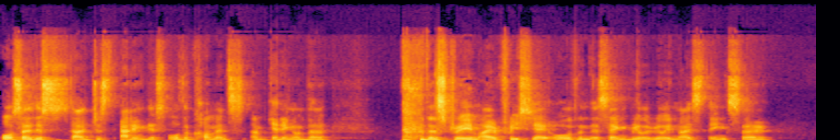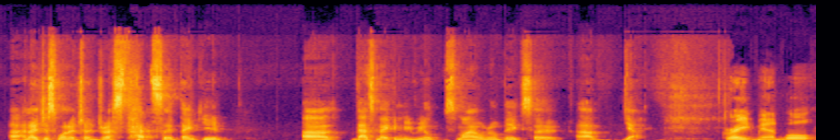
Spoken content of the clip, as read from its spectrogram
also, this, uh, just adding this, all the comments I'm getting on the, the stream. I appreciate all of them. They're saying really, really nice things. So, uh, and I just wanted to address that. So, thank you. Uh, that's making me real smile real big. So, um, yeah. Great, man. Well,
